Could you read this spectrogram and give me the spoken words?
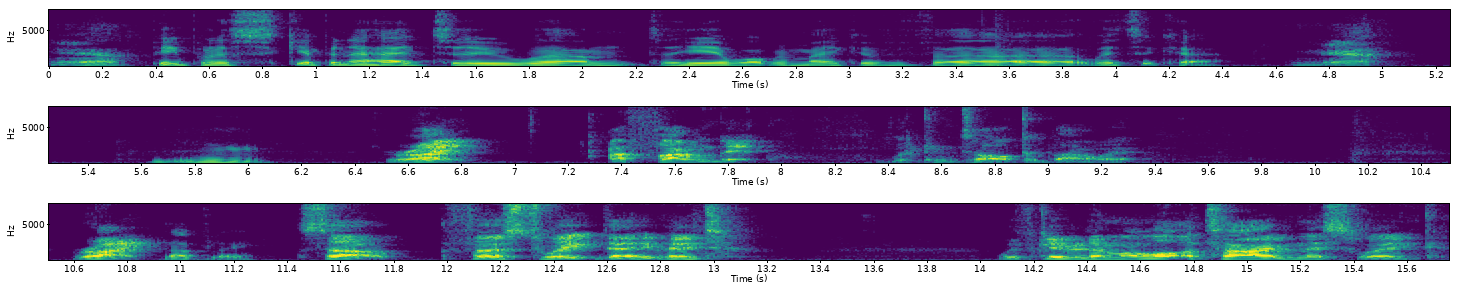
Yeah, People are skipping ahead to um, to hear what we make of uh, Whittaker. yeah. Hmm. Right, I found it. We can talk about it. Right, Lovely. so first tweet, David. We've given him a lot of time this week.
